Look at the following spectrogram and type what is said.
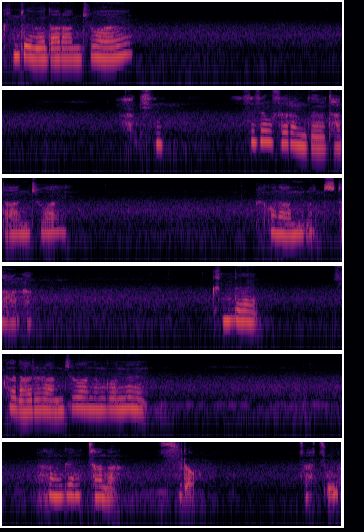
근데 왜 날 안 좋아해? 하긴 세상 사람들 다 나 안 좋아해. 그건 아무렇지도 않아. 근데 네가 나를 안 좋아하는 거는 안 괜찮아. 싫어. 짜증나.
